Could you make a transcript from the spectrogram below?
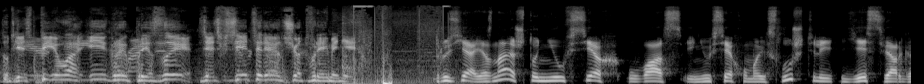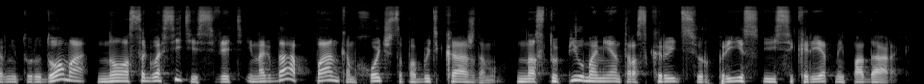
Тут есть пиво, игры, призы. Здесь все теряют счет времени. Друзья, я знаю, что не у всех у вас и не у всех у моих слушателей есть VR-гарнитуры дома, но согласитесь, ведь иногда панком хочется побыть каждому. Наступил момент раскрыть сюрприз и секретный подарок.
